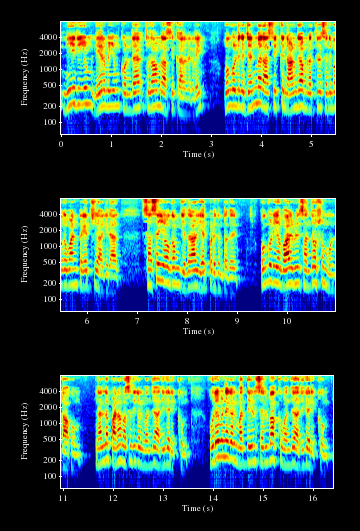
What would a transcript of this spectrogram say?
நீதியும் நேர்மையும் கொண்ட துலாம் ராசிக்காரர்களை உங்களுடைய ஜென்ம ராசிக்கு நான்காம் இடத்தில் சனி பகவான் பயிற்சி ஆகிறார். சசயோகம் இதனால் ஏற்படுகின்றது. உங்களுடைய வாழ்வில் சந்தோஷம் உண்டாகும். நல்ல பண வசதிகள் வந்து அதிகரிக்கும். உறவினர்கள் மத்தியில் செல்வாக்கு வந்து அதிகரிக்கும்.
